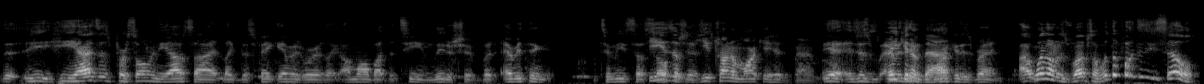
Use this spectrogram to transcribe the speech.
the, he he has this persona on the outside, like this fake image where it's like I'm all about the team leadership, but everything to me says he's a, he's trying to market his brand. Bro. yeah, it's just Speaking everything of that- market his brand. I went on his website. What the fuck does he sell?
